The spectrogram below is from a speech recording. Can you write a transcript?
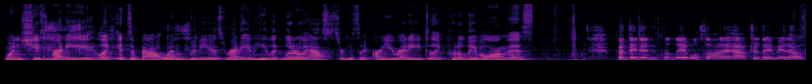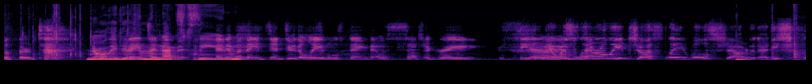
when she's ready. Like it's about when lydia's ready and he like literally asks her he's like are you ready to like put a label on this But they didn't put labels on it after they made out the third time. no they did They it in the next it- scene And then when they did do the labels thing, that was such a great scene. Yeah. It was literally just labels shouted at each other.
